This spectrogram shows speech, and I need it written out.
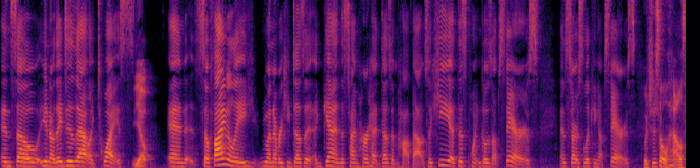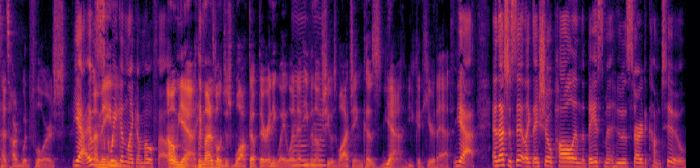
And so, you know, they do that like twice. Yep. And so finally, whenever he does it again, this time her head doesn't pop out. So he, at this point, goes upstairs and starts looking upstairs. Which this whole house has hardwood floors. Yeah, it was I mean- squeaking like a mofo. Oh yeah, he might as well just walked up there anyway when even Mm-hmm. though she was watching, because yeah, you could hear that. Yeah. And that's just it. Like they show Paul in the basement who has started to come to.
